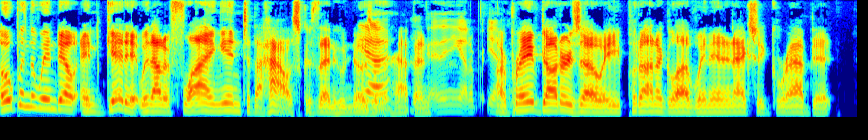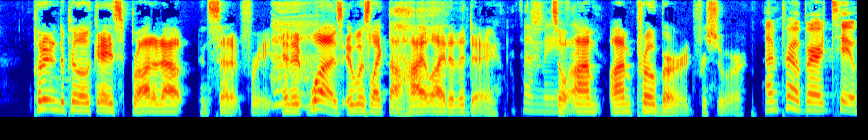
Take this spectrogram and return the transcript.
open the window and get it without it flying into the house, because then who knows yeah. what would happen. Okay, then you gotta. Yeah. Our brave daughter Zoe put on a glove, went in and actually grabbed it, put it into pillowcase, brought it out, and set it free. And it was, it was like the highlight of the day. That's amazing. So I'm I'm pro bird for sure. I'm pro bird too.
